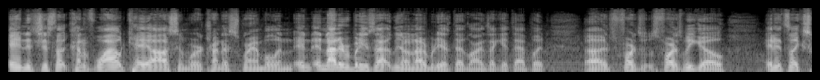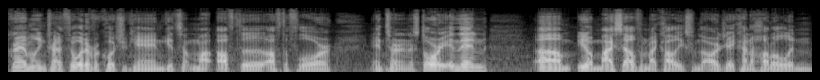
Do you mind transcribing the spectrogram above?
and it's just like kind of wild chaos, and we're trying to scramble, and, and, and not everybody has that you know not everybody has deadlines. I get that, but uh, as far as as far as we go, and it's like scrambling, trying to throw whatever quote you can, get something off the off the floor, and turn in a story, and then um, you know myself and my colleagues from the RJ kind of huddle and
